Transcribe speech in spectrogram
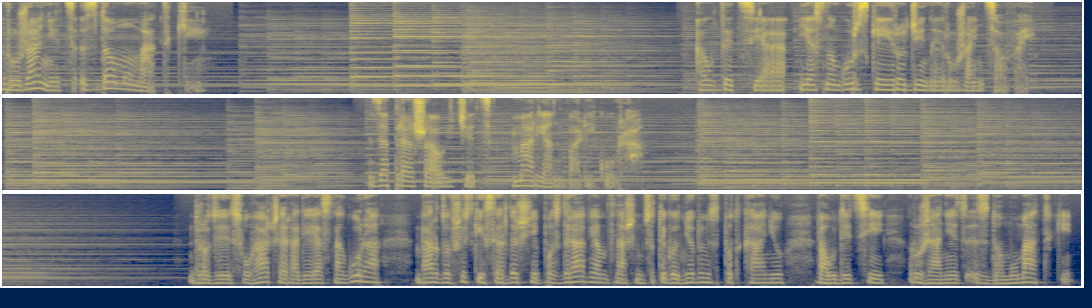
Różaniec z domu matki. Audycja jasnogórskiej rodziny różańcowej. Zaprasza ojciec Marian Waligura. Drodzy słuchacze Radia Jasna Góra, bardzo wszystkich serdecznie pozdrawiam w naszym cotygodniowym spotkaniu w audycji Różaniec z Domu Matki.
